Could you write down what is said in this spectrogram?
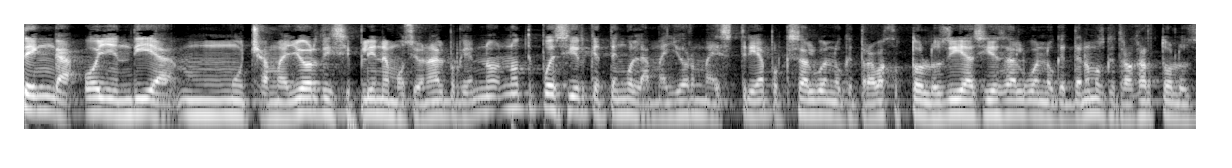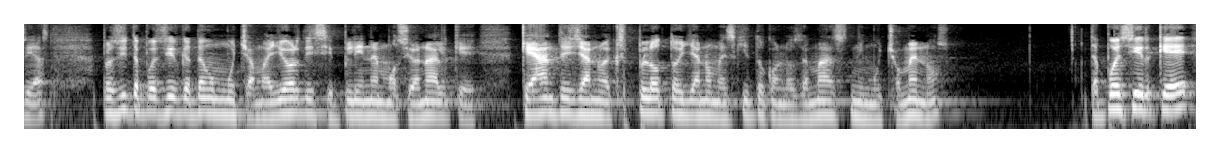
tenga hoy en día mucha mayor disciplina emocional, porque no, no te puedo decir que tengo la mayor maestría, porque es algo en lo que trabajo todos los días y es algo en lo que tenemos que trabajar todos los días, pero sí te puedo decir que tengo mucha mayor disciplina emocional, que, que antes ya no exploto, ya no me esquito con los demás, ni mucho menos. Te puedo decir que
